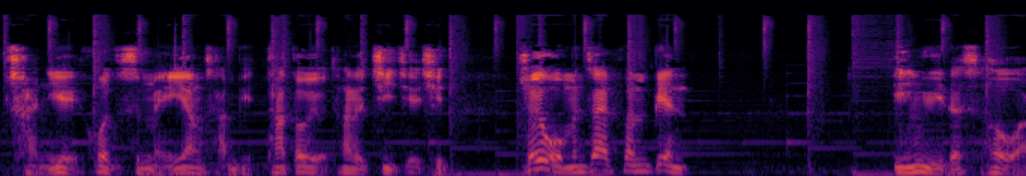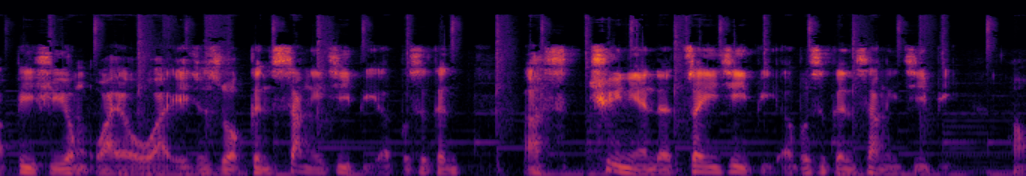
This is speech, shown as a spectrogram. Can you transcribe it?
产业或者是每一样产品，它都有它的季节性，所以我们在分辨。盈余的时候啊，必须用 Y O Y，也就是说跟上一季比，而不是跟啊去年的这一季比，而不是跟上一季比。好，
